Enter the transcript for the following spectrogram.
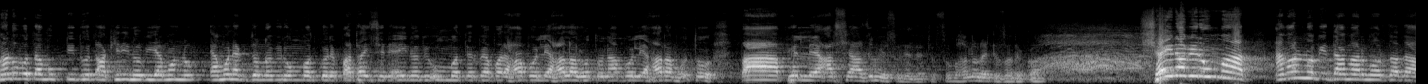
মানবতা মুক্তি দূত আখিরি নবী এমন এমন একজন নবীর উম্মত করে পাঠাইছেন, এই নবী উম্মতের ব্যাপারে হা বললে হালাল হতো, না বললে হারাম হতো, পা ফেললে আসে আজমে চলে যেত। ভালো লাগে কর সেই নবীর উম্মাদ আমার নবী দামার মর্যাদা।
